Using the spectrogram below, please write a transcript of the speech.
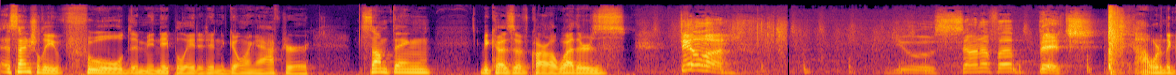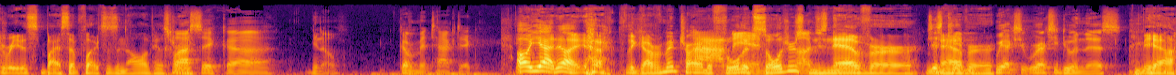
essentially fooled and manipulated into going after something because of Carl Weathers. Dillon! You son of a bitch. Oh, one of the greatest bicep flexes in all of history. Classic, uh, you know, government tactic. Oh yeah, yeah. the government trying to Ah, fool man. its soldiers? Just kidding. never, Just never. kidding. We actually we're actually doing this. yeah,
